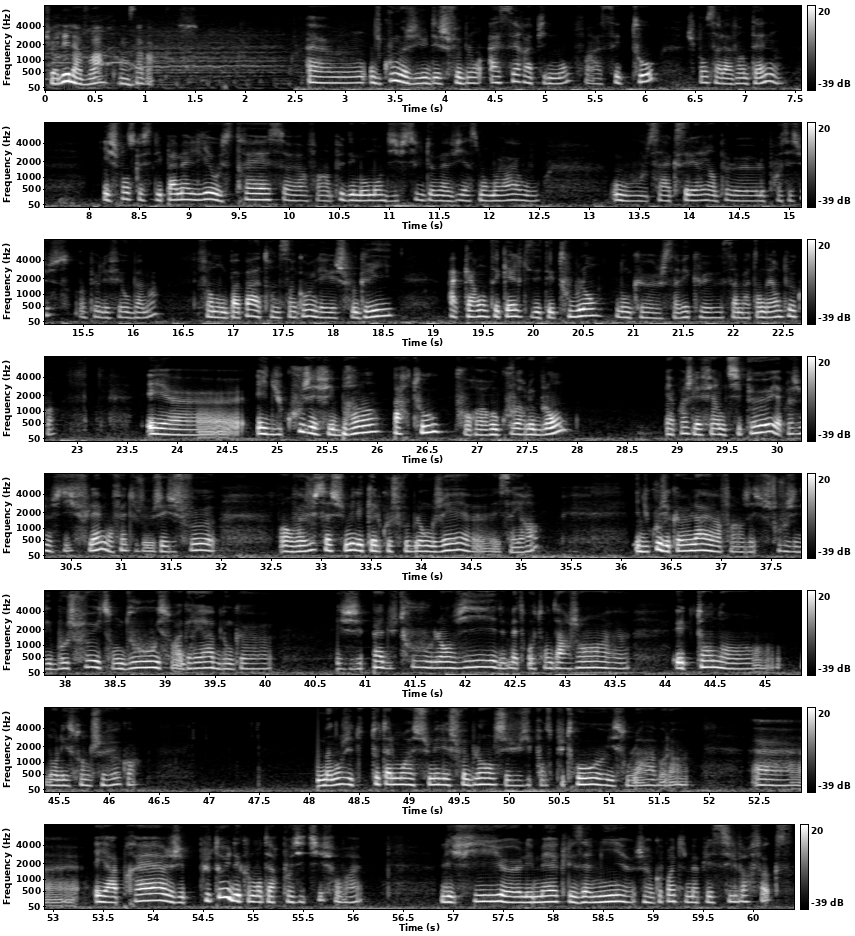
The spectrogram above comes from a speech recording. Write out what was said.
Suis allée la voir pour en savoir plus. Euh, du coup, moi, j'ai eu des cheveux blancs assez rapidement, enfin assez tôt, je pense à la vingtaine. Et je pense que c'était pas mal lié au stress, euh, enfin un peu des moments difficiles de ma vie à ce moment-là où, où ça a accéléré un peu le, processus, un peu l'effet Obama. Enfin, mon papa, à 35 ans, il avait les cheveux gris. À 40 et quelques, ils étaient tout blancs. Donc, euh, je savais que ça m'attendait un peu, quoi. Et, et du coup, j'ai fait brun partout pour recouvrir le blond. Et après, je l'ai fait un petit peu. Et après, je me suis dit, flemme, en fait, j'ai les cheveux. Enfin, on va juste assumer les quelques cheveux blancs que j'ai euh, et ça ira. Et du coup, j'ai quand même là, enfin, je trouve que j'ai des beaux cheveux, ils sont doux, ils sont agréables. Donc, euh, j'ai pas du tout l'envie de mettre autant d'argent euh, et de temps dans, dans les soins de cheveux, quoi. Maintenant, j'ai totalement assumé les cheveux blancs, j'y pense plus trop, ils sont là, voilà. Euh, et après, j'ai plutôt eu des commentaires positifs en vrai. Les filles, euh, les mecs, les amis. J'ai un copain qui m'appelait Silver Fox.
